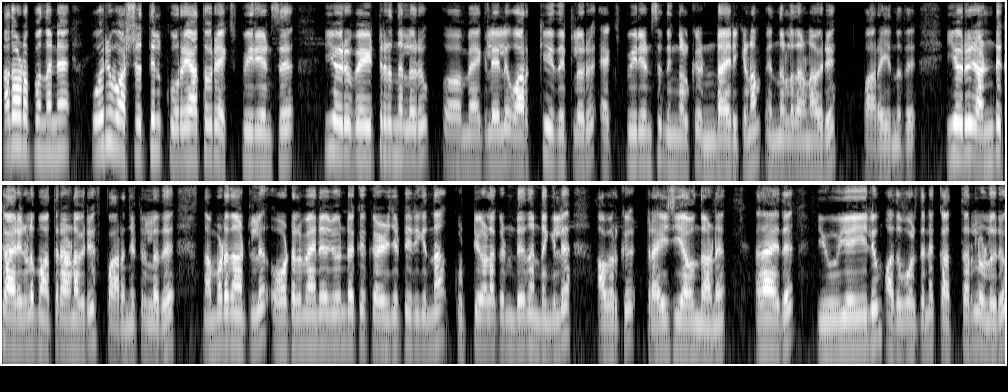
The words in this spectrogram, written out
അതോടൊപ്പം തന്നെ ഒരു വർഷത്തിൽ കുറയാത്ത ഒരു എക്സ്പീരിയൻസ് ഈ ഒരു വെയിറ്റർ എന്നുള്ളൊരു മേഖലയിൽ വർക്ക് ചെയ്തിട്ടുള്ളൊരു എക്സ്പീരിയൻസ് നിങ്ങൾക്ക് ഉണ്ടായിരിക്കണം എന്നുള്ളതാണ് അവർ പറയുന്നത്. ഈ ഒരു രണ്ട് കാര്യങ്ങൾ മാത്രമാണ് അവർ പറഞ്ഞിട്ടുള്ളത്. നമ്മുടെ നാട്ടിൽ ഹോട്ടൽ മാനേജ്മെന്റ് ഒക്കെ കഴിഞ്ഞിട്ടിരിക്കുന്ന കുട്ടികളൊക്കെ ഉണ്ടെന്നുണ്ടെങ്കിൽ അവർക്ക് ട്രൈ ചെയ്യാവുന്നതാണ്. അതായത് യു എയിലും അതുപോലെ തന്നെ ഖത്തറിലുള്ളൊരു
